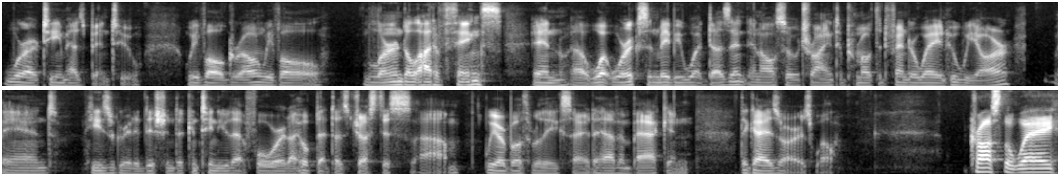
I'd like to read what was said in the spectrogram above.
where our team has been too. We've all grown, we've all learned a lot of things and uh, what works and maybe what doesn't, and also trying to promote the defender way and who we are. And he's a great addition to continue that forward. I hope that does justice. Um, we are both really excited to have him back, and the guys are as well. Across the way,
